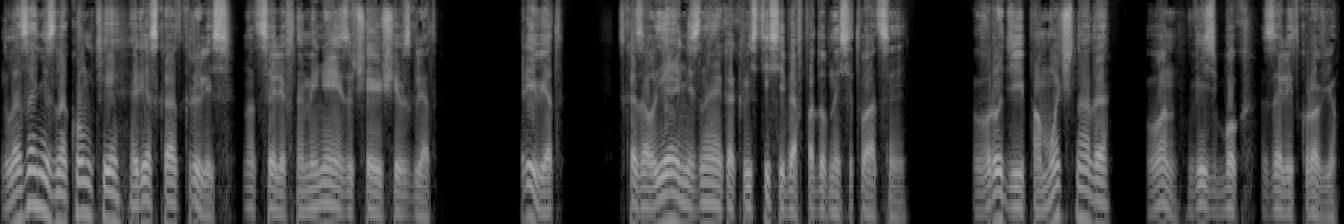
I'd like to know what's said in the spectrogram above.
Глаза незнакомки резко открылись, нацелив на меня изучающий взгляд. «Привет», — сказал я, не зная, как вести себя в подобной ситуации. «Вроде и помочь надо. Вон, весь бок залит кровью».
